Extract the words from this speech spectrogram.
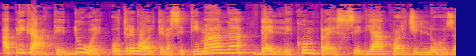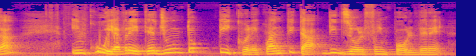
Applicate due o tre volte la settimana delle compresse di acqua argillosa in cui avrete aggiunto piccole quantità di zolfo in polvere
